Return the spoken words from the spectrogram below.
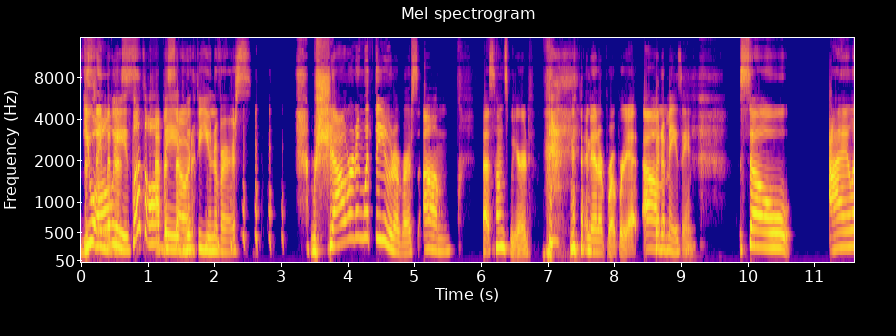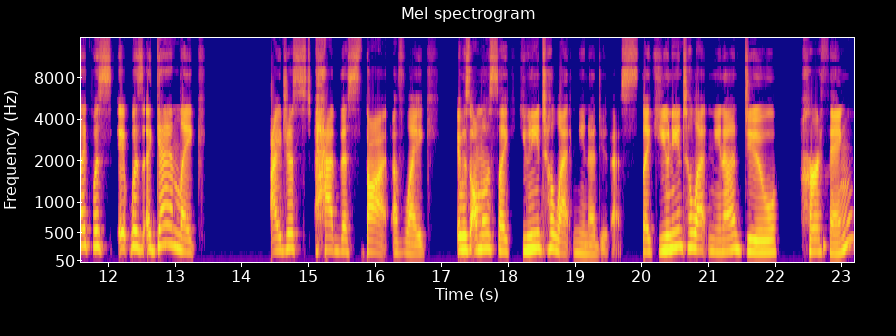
The you always let's all episode. bathe with the universe. I'm showering with the universe. Um, that sounds weird and inappropriate. Um, but amazing. So I like was it was again like I just had this thought of like it was almost like you need to let Nina do this. Like you need to let Nina do her thing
